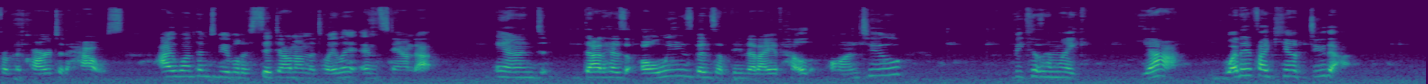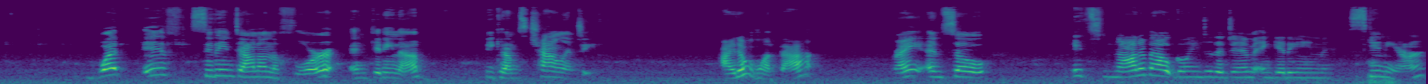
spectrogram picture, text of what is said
from the car to the house. I want them to be able to sit down on the toilet and stand up. And that has always been something that I have held on to because I'm like, yeah, what if I can't do that? What if sitting down on the floor and getting up becomes challenging? I don't want that. Right? And so it's not about going to the gym and getting skinnier.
